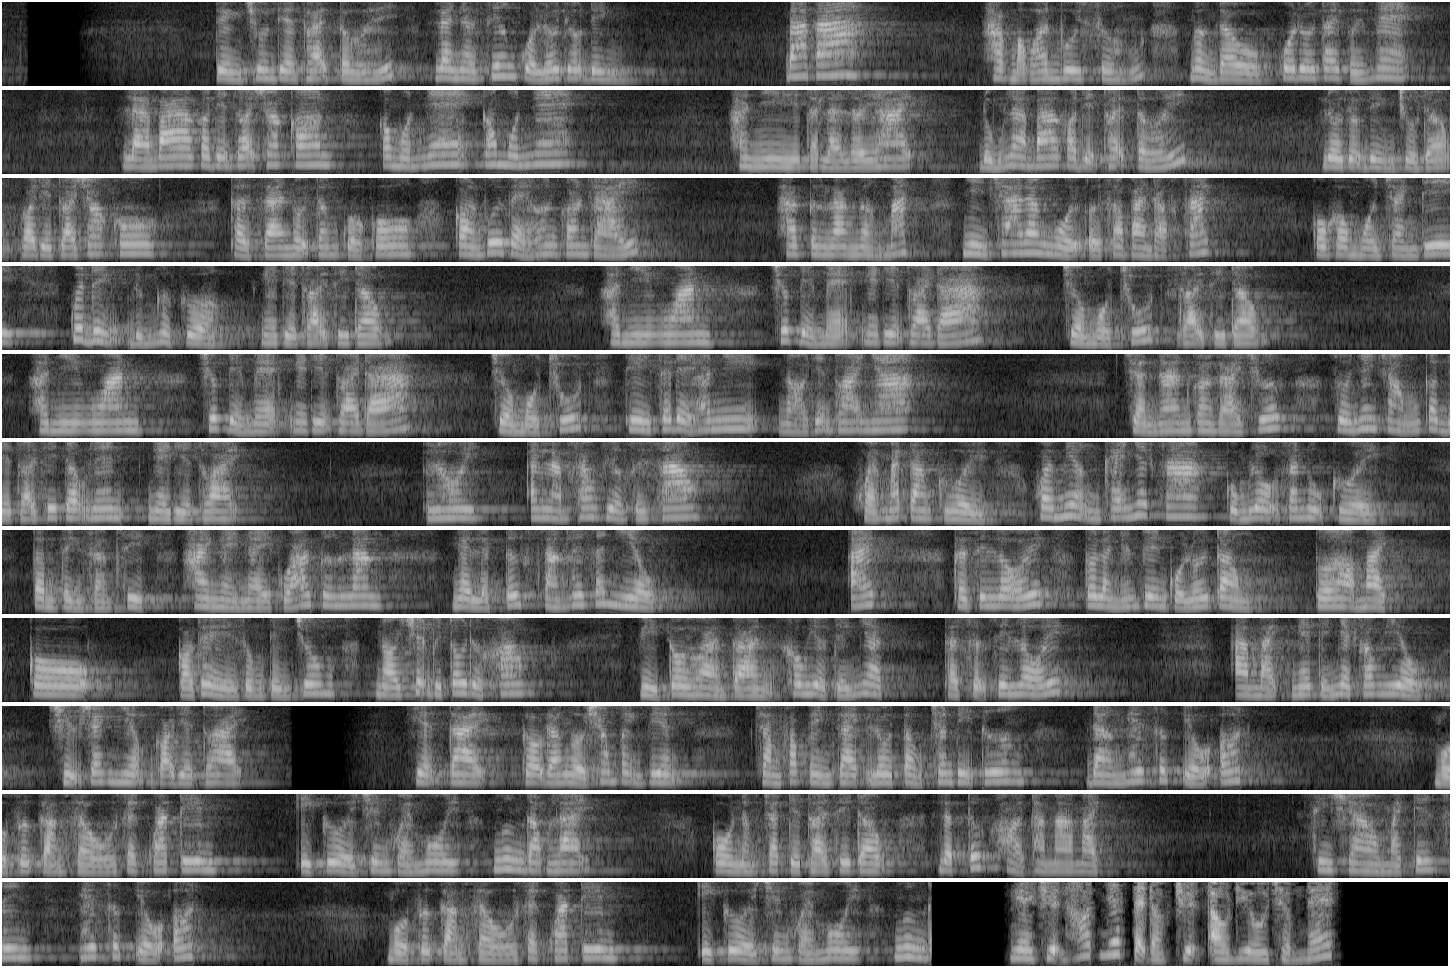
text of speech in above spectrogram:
Tiếng chuông điện thoại tới Là nhà riêng của Lôi Thiệu Đình. Ba ba. Hạc Mộc Hân vui sướng ngẩng đầu cua đôi tay với mẹ. Là ba gọi điện thoại cho con. Con muốn nghe, con muốn nghe. Hân Nhi thật là lợi hại. Đúng là ba gọi điện thoại tới. Lôi Thiệu Đình chủ động gọi điện thoại cho cô. Thật ra nội tâm của cô Còn vui vẻ hơn con gái. Hạc Từng Lang ngẩng mắt Nhìn cha đang ngồi ở sau bàn đọc sách. Cô không muốn tránh đi Quyết định đứng ở cửa, nghe điện thoại di động. Hân Nhi ngoan, Trước để mẹ nghe điện thoại đã, Chờ một chút, điện thoại di động. Hân Nhi ngoan, Trước để mẹ nghe điện thoại đã, Chờ một chút thì sẽ để Hân Nhi nói điện thoại nha. Trần An, con gái trước, Rồi nhanh chóng cầm điện thoại di động lên, Nghe điện thoại. Lôi, anh làm xong việc rồi sao? Khóe mắt đang cười, Khóe miệng khẽ nhếch ra, Cũng lộ ra nụ cười. Tâm tình xám xịt, hai ngày này của Hắc Tương Lăng, Ngay lập tức sáng lên rất nhiều. Ách, Thật xin lỗi, tôi là nhân viên của lôi tổng. Tôi họ Mạch. Cô có thể dùng tiếng Trung nói chuyện với tôi được không? Vì tôi hoàn toàn không hiểu tiếng Nhật, Thật sự xin lỗi. A Mạch nghe tiếng Nhật không hiểu, Chịu trách nhiệm gọi điện thoại. Hiện tại, cậu đang ở trong bệnh viện, Chăm sóc bên cạnh lôi tổng chân bị thương, Đang hết sức yếu ớt. Một sự cảm xấu xẹt qua tim. Ý cười trên khóe môi ngưng đọng lại. Cô nắm chặt điện thoại di động, Lập tức hỏi thăm A Mạch. Xin chào, Mạch tiên sinh, Hết sức yếu ớt. Một dự cảm xấu xẹt qua tim. Ý cười trên khóe môi ngưng Nghe chuyện hot nhất tại đọc truyện audio.net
